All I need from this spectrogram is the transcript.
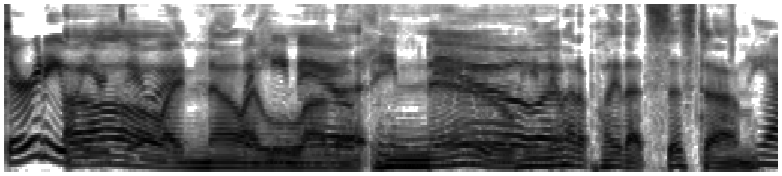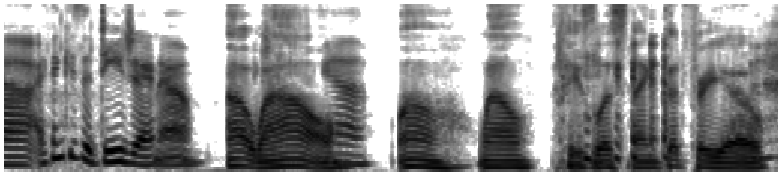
dirty what you're doing. oh, I know. But I he love knew. it. He, knew. He knew how to play that system. Yeah, I think he's a DJ now. Oh wow. Yeah. Oh well, if he's listening, good for you.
